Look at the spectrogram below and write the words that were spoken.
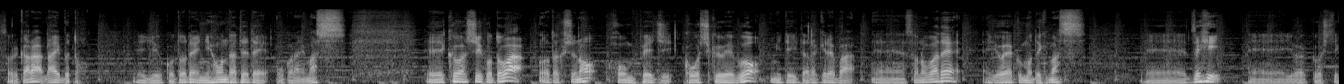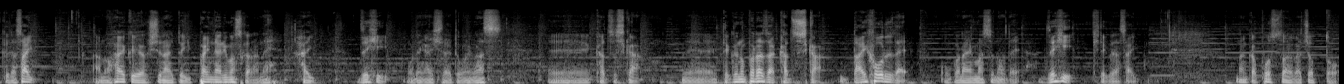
それからライブということで2本立てで行います、えー詳しいことは私のホームページ公式ウェブを見ていただければ、えーその場で予約もできます、えーぜひ、えー予約をしてください。あの早く予約しないといっぱいになりますからね。はい。ぜひお願いしたいと思います、えー葛飾、えーテクノプラザ葛飾大ホールで行いますのでぜひ来てください。なんかポスターがちょっと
